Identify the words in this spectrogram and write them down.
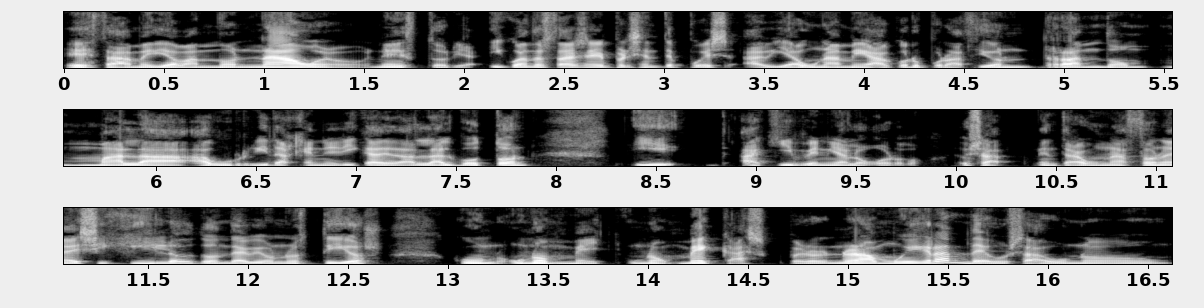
Estaba medio abandonado, bueno, una historia. Y cuando estabas en el presente, pues había una megacorporación random, mala, aburrida, genérica de darle al botón y aquí venía lo gordo. O sea, entraba una zona de sigilo donde había unos tíos con unos, unos mecas, pero no era muy grande, o sea, uno,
